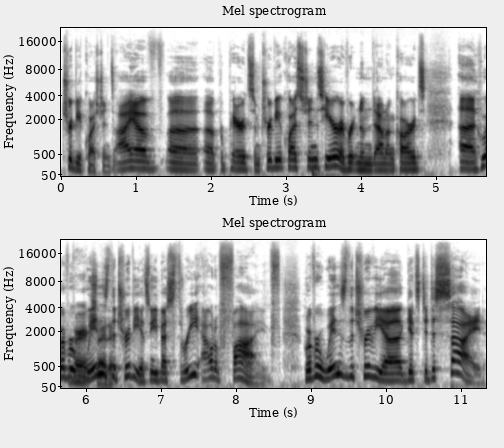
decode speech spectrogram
trivia questions. I have uh, uh, prepared some trivia questions here. I've written them down on cards. Uh, whoever Very wins excited. the trivia, it's gonna be best three out of five. Whoever wins the trivia gets to decide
